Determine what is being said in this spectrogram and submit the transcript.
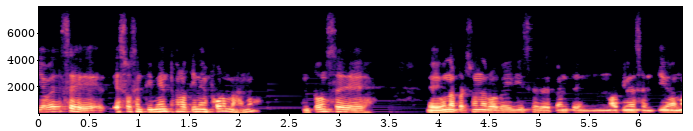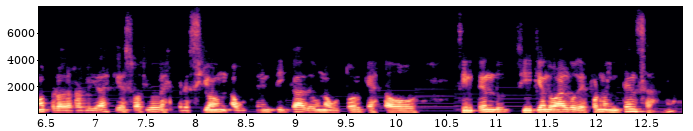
Y a veces esos sentimientos no tienen formas, ¿no? Entonces eh, una persona lo ve y dice de repente no tiene sentido, ¿no? Pero la realidad es que eso ha sido la expresión auténtica de un autor que ha estado sintiendo, sintiendo algo de forma intensa, ¿no?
